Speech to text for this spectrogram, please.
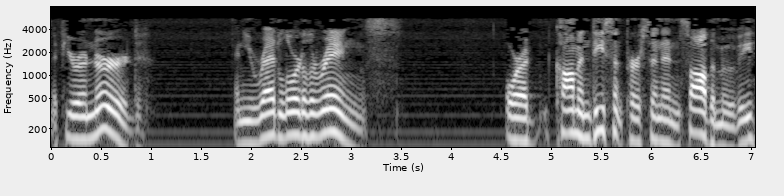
If you're a nerd and you read Lord of the Rings, or a common decent person and saw the movie,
